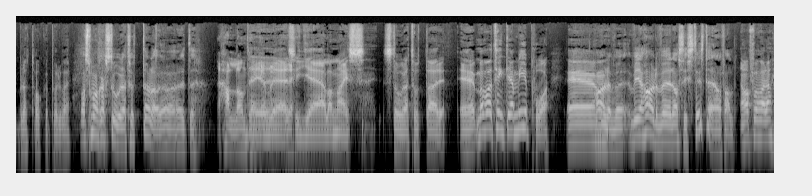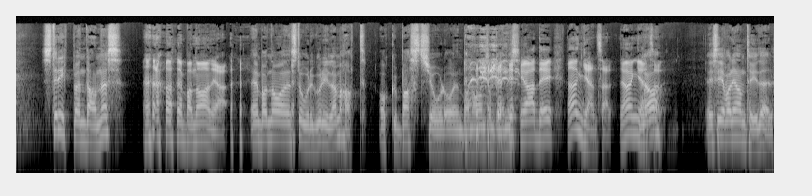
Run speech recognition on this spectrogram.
blött hockeypulver. Vad smakar stora tuttar då? Det var lite... Hallon Det tänker jag mig det är så jävla nice. Stora tuttar. Eh, men vad tänkte jag mer på? Eh, Halv, vi är halv rasistiskt här i alla fall. ja, få höra. Strippen-Dannes. En banan ja. En, banan, en stor gorilla med hatt och bastkjol och en banan som penis. ja, det, det har en gränsar. Det har en gränsar. Ja. Vi ser vad det antyder.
